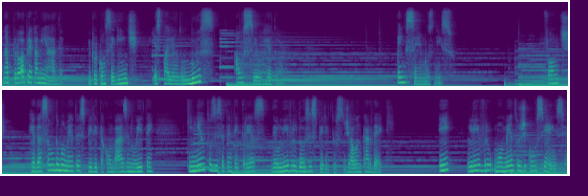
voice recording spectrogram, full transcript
na própria caminhada e, por conseguinte, espalhando luz ao seu redor. Pensemos nisso. Fonte: Redação do Momento Espírita com base no item 573 do Livro dos Espíritos, de Allan Kardec. E livro Momentos de Consciência,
